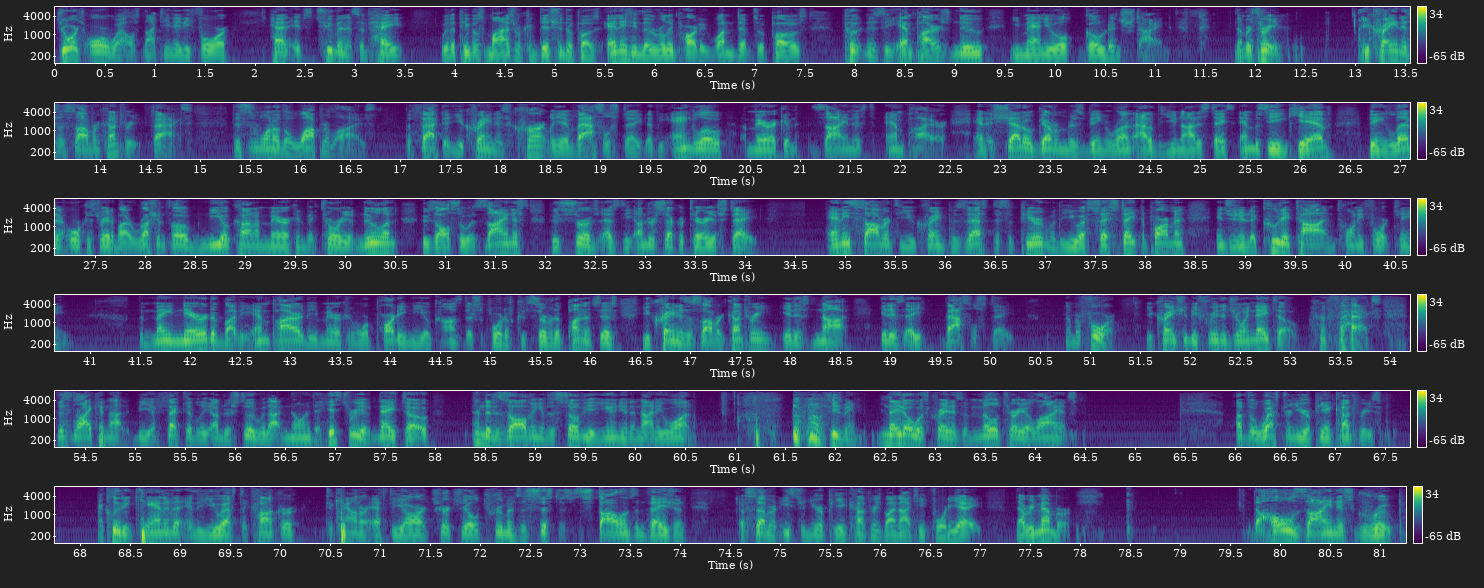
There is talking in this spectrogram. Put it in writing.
George Orwell's 1984 had its two minutes of hate where the people's minds were conditioned to oppose anything the ruling party wanted them to oppose. Putin is the empire's new Emmanuel Goldenstein. Number three, Ukraine is a sovereign country. Facts. This is one of the whopper lies the fact that Ukraine is currently a vassal state of the Anglo-American Zionist Empire and its shadow government is being run out of the United States Embassy in Kiev, being led and orchestrated by Russian-phobe neocon American Victoria Nuland, who's also a Zionist, who serves as the Undersecretary of State. Any sovereignty Ukraine possessed disappeared when the U.S. State Department engineered a coup d'etat in 2014 the main narrative by the empire, the American War Party, neocons, their support of conservative pundits is Ukraine is a sovereign country. It is not. It is a vassal state. Number four, Ukraine should be free to join NATO. Facts. This lie cannot be effectively understood without knowing the history of NATO and the dissolving of the Soviet Union in 91. Excuse me. NATO was created as a military alliance of the Western European countries, including Canada and the U.S. to conquer to counter FDR, Churchill, Truman's assistance to Stalin's invasion of southern Eastern European countries by 1948. Now remember, the whole Zionist group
